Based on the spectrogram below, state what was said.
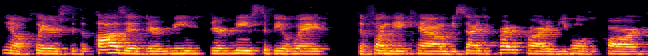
you know players to deposit, there need there needs to be a way to fund the account besides a credit card if you hold a card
